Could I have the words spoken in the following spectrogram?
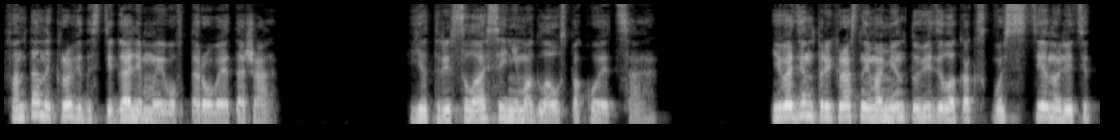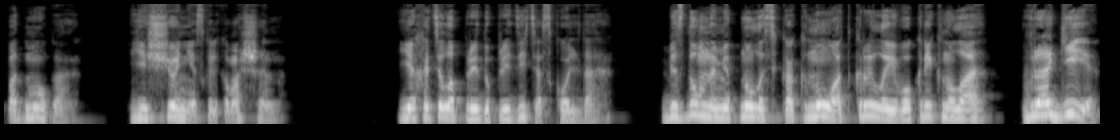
Фонтаны крови достигали моего второго этажа. Я тряслась и не могла успокоиться. И в один прекрасный момент увидела, как сквозь стену летит подмога еще несколько машин. Я хотела предупредить Аскольда. Бездумно метнулась к окну, открыла его, крикнула «Враги!»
